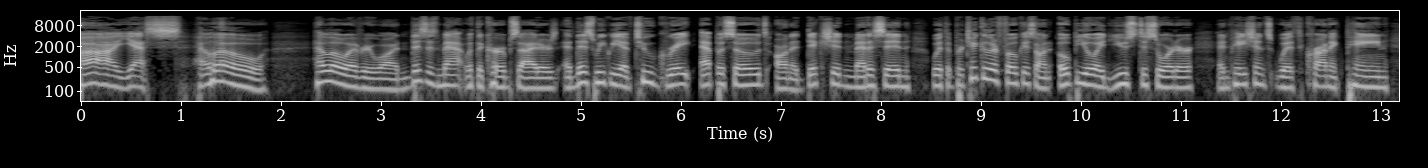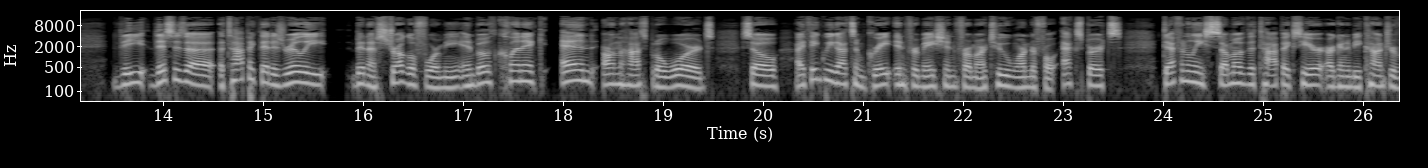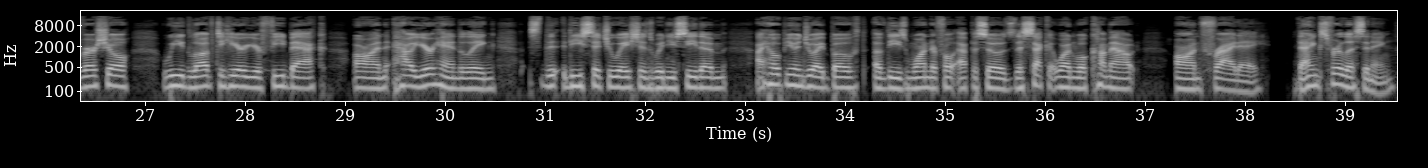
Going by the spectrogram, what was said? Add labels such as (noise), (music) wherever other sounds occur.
Ah, yes. Hello. Hello, everyone. This is Matt with the Curbsiders, and this week we have two great episodes on addiction medicine with a particular focus on opioid use disorder and patients with chronic pain. The, this is a, a topic that is really been a struggle for me in both clinic and on the hospital wards. So I think we got some great information from our two wonderful experts. Definitely some of the topics here are going to be controversial. We'd love to hear your feedback on how you're handling th- these situations when you see them. I hope you enjoy both of these wonderful episodes. The second one will come out on Friday. Thanks for listening.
